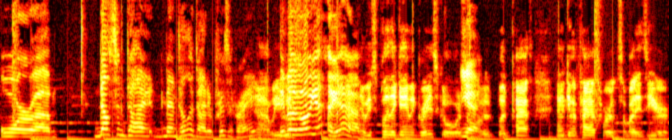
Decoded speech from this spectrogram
Or um, Nelson died, Mandela died in prison, right? Yeah, we, They'd we, be like, oh yeah, yeah. yeah, we used to play that game in grade school where Yeah. someone would, would pass, you know, give a password in somebody's ear.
